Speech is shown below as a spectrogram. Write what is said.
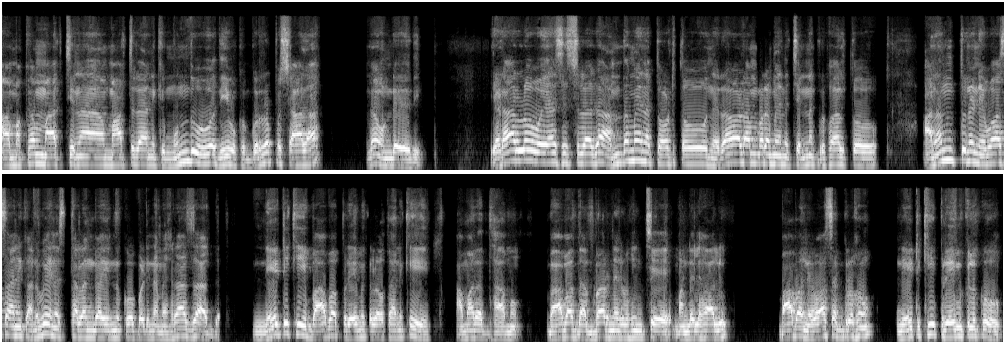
ఆ మకం మార్చిన మార్చడానికి ముందు అది ఒక గుర్రపశాలగా ఉండేది అది. ఎడారిలో ఓయాసిస్సులాగా అందమైన తోటతో నిరాడంబరమైన చిన్న గృహాలతో అనంతుని నివాసానికి అనువైన స్థలంగా ఎన్నుకోబడిన మెహరాజాద్ నేటికి బాబా ప్రేమిక లోకానికి అమరధామం బాబా దర్బార్ నిర్వహించే మండలి హాలు బాబా నివాస గృహం నేటికి ప్రేమికులకు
